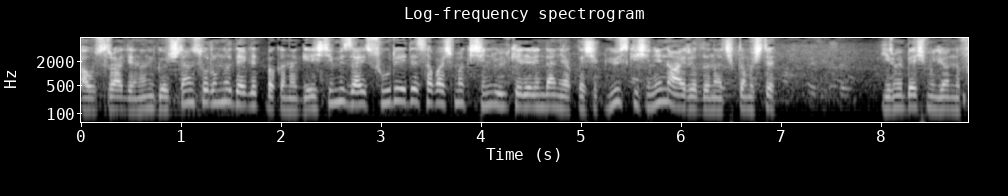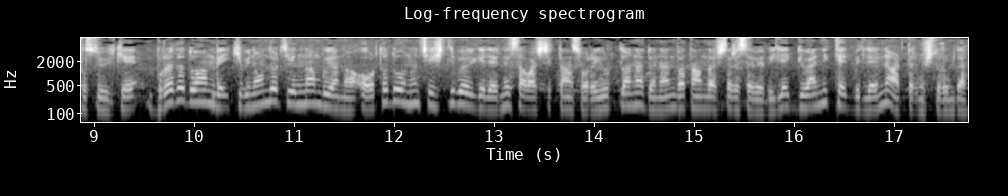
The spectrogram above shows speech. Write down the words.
Avustralya'nın göçten sorumlu devlet bakanı geçtiğimiz ay Suriye'de savaşmak için ülkelerinden yaklaşık 100 kişinin ayrıldığını açıklamıştı. 25 milyon nüfuslu ülke, burada doğan ve 2014 yılından bu yana Orta Doğu'nun çeşitli bölgelerinde savaştıktan sonra yurtlarına dönen vatandaşları sebebiyle güvenlik tedbirlerini arttırmış durumda.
